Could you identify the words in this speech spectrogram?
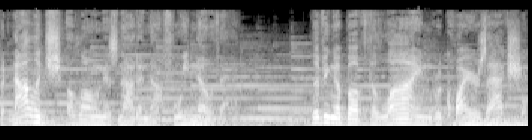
But knowledge alone is not enough. We know that. Living above the line requires action.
